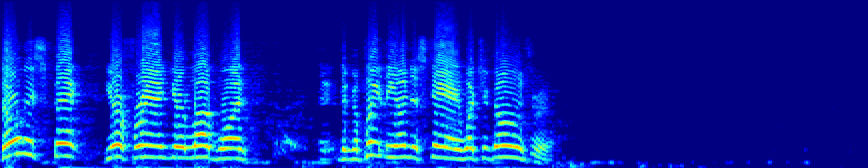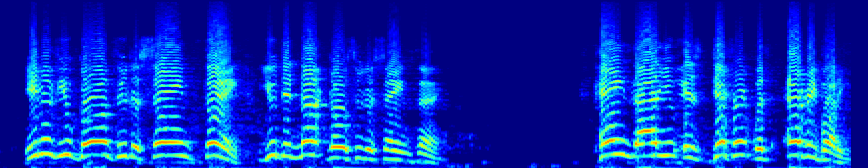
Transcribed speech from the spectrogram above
Don't expect your friend, your loved one, to completely understand what you're going through. Even if you've gone through the same thing, you did not go through the same thing. Pain value is different with everybody.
